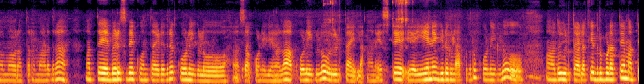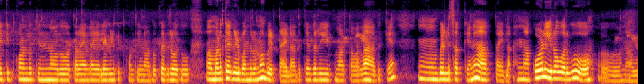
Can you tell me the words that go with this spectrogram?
ನಮ್ಮವ್ರು ಆ ಥರ ಮಾಡಿದ್ರೆ? ಮತ್ತು ಬೆಳೆಸ್ಬೇಕು ಅಂತ ಹೇಳಿದ್ರೆ ಕೋಳಿಗಳು ಸಾಕ್ಕೊಂಡಿದ್ದೀನಲ್ಲ, ಆ ಕೋಳಿಗಳು ಇಡ್ತಾ ಇಲ್ಲ. ನಾನು ಎಷ್ಟೇ ಏನೇ ಗಿಡಗಳು ಹಾಕಿದ್ರು ಕೋಳಿಗಳು, ಅದು ಇಡ್ತಾ ಇಲ್ಲ. ಕೆದ್ರು ಬಿಡತ್ತೆ, ಮತ್ತು ಕಿತ್ಕೊಂಡು ತಿನ್ನೋದು, ಆ ಥರ ಎಲ್ಲ ಎಲೆಗಳು ಕಿತ್ಕೊಂಡು ತಿನ್ನೋದು, ಕೆದರೋದು ಮೊಳಕೆಗಳು ಬಂದ್ರೂ ಬಿಡ್ತಾ ಇಲ್ಲ. ಅದು ಕೆದರಿ ಇದು ಮಾಡ್ತಾವಲ್ಲ, ಅದಕ್ಕೆ ಬೆಳೆಸೋಕ್ಕೇ ಆಗ್ತಾಯಿಲ್ಲ ಇನ್ನು ಕೋಳಿ ಇರೋವರೆಗೂ ನಾವು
